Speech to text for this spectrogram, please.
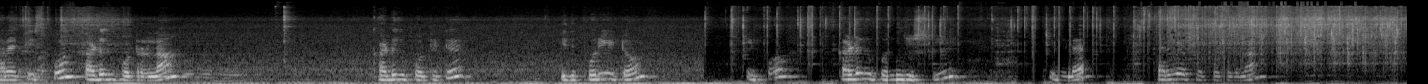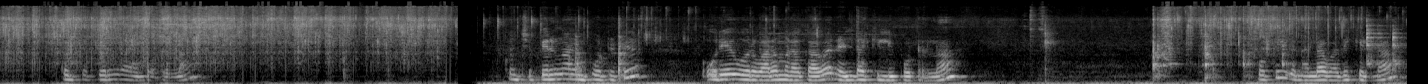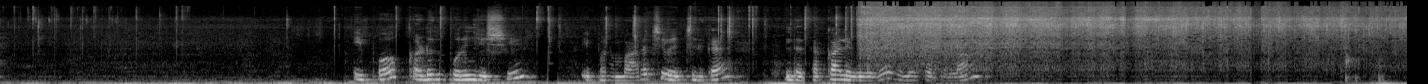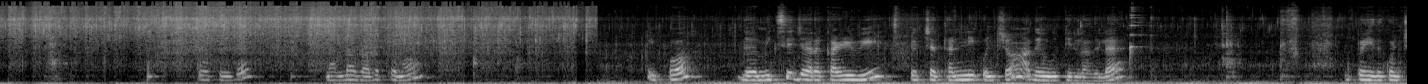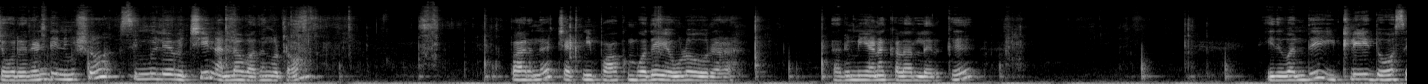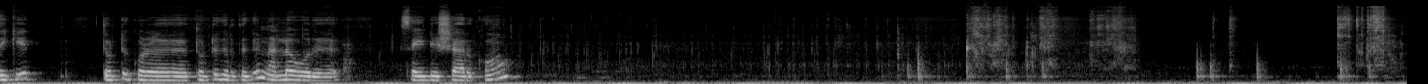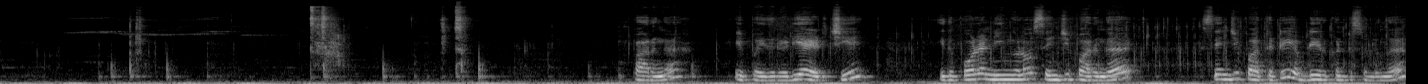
அரை டீஸ்பூன் கடுகு போட்டுடலாம். கடுகு போட்டுட்டு இது பொரியட்டும். இப்போது கடுகு பொரிஞ்சிச்சு. இதில் கருவேப்பிலை போட்டுக்கலாம். கொஞ்சம் பெருங்காயம் போட்டுடலாம் கொஞ்சம் பெருங்காயம் போட்டுட்டு ஒரே ஒரு வரமிளகாவை ரெண்டாக கிள்ளி போட்டுடலாம். போட்டு இதை நல்லா வதக்கிடலாம். இப்போது கடுகு பொரிஞ்சிச்சு. இப்போ நம்ம அரைச்சி வச்சுருக்க இந்த தக்காளி விழுதை இதில் போட்டுடலாம். போட்டு இதை நல்லா வதக்கணும். இப்போது இந்த மிக்சி ஜாரை கழுவி வச்ச தண்ணி கொஞ்சம் அதை ஊற்றிடலாம் அதில். இப்போ இது கொஞ்சம் ஒரு ரெண்டு நிமிஷம் சிம்மிலே வச்சு நல்லா வதங்கட்டும். பாருங்கள் சட்னி பார்க்கும்போதே எவ்வளோ ஒரு அருமையான கலரில் இருக்குது இது வந்து இட்லி தோசைக்கு தொட்டு தொட்டுக்கிறதுக்கு நல்ல ஒரு சைட் டிஷ்ஷாக இருக்கும். பாருங்கள் இப்போ இது ரெடி ஆகிடுச்சி இது போல் நீங்களும் செஞ்சு பாருங்கள் செஞ்சு பார்த்துட்டு எப்படி இருக்குன்ட்டு சொல்லுங்கள்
